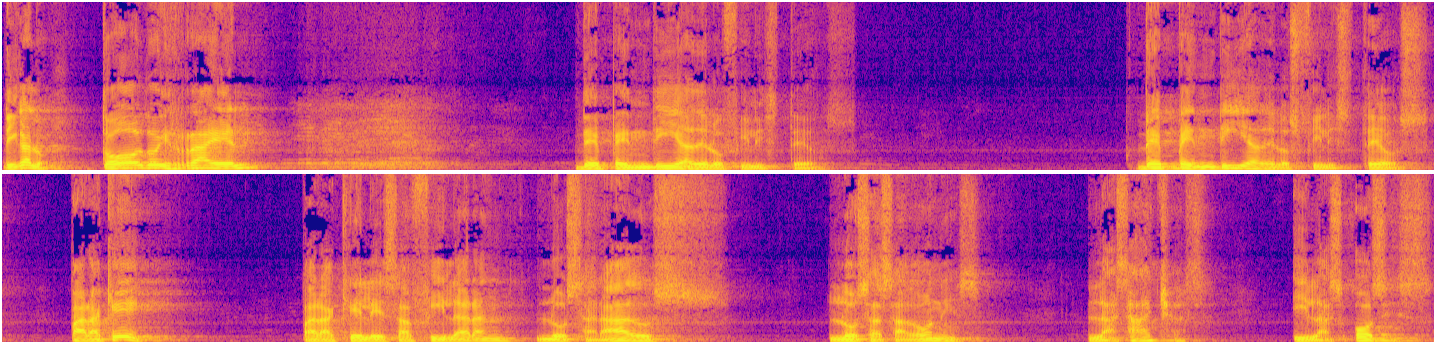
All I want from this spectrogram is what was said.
dígalo, todo Israel dependía de los filisteos. Dependía de los filisteos. ¿Para qué? Para que les afilaran los arados los asadones, las hachas y las hoces.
